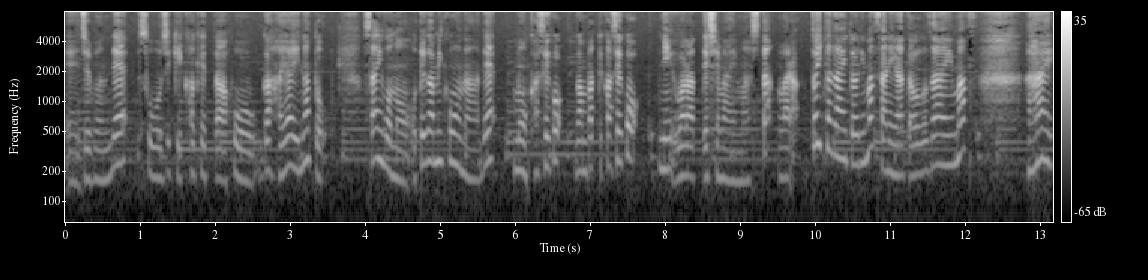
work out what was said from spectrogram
えー、自分で掃除機かけた方が早いなと。最後のお手紙コーナーでもう稼ごう頑張って稼ごうに笑ってしまいました。笑といただいております。ありがとうございます。はい。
